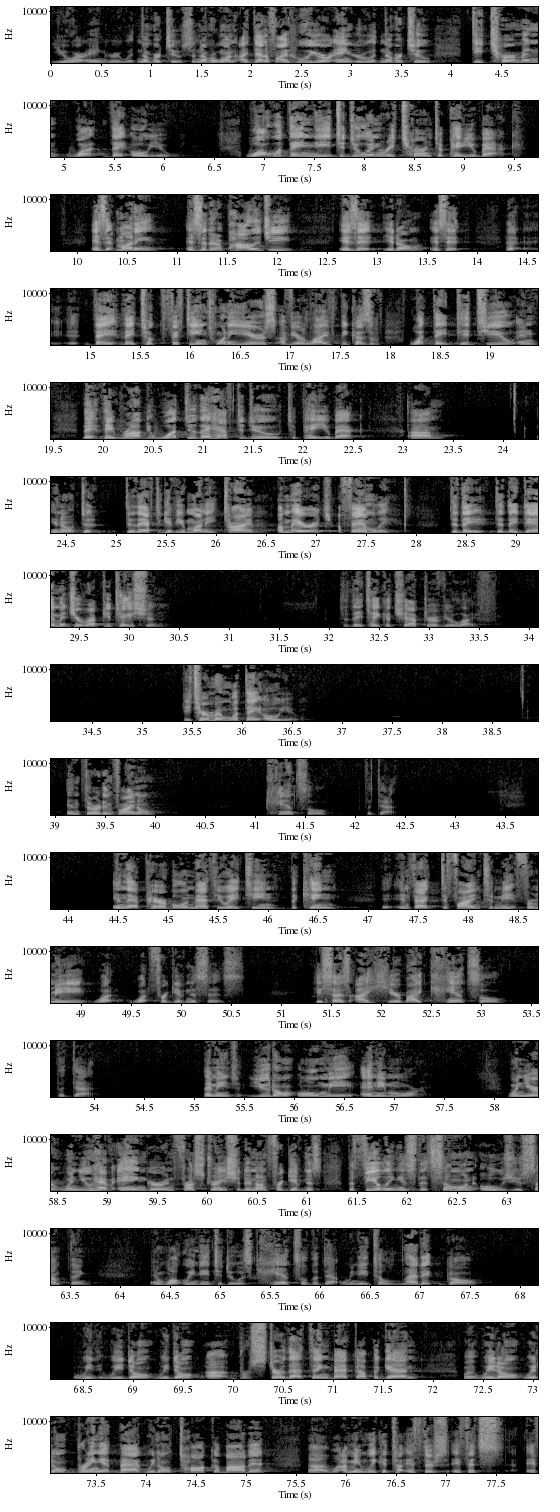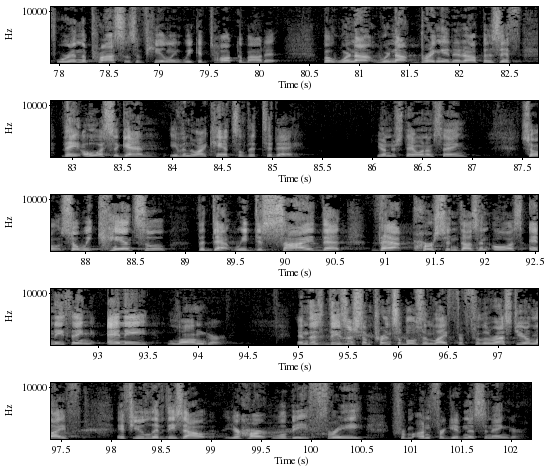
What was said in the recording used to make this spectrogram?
you are angry with. Number two, so number one, identify who you're angry with. Number two, determine what they owe you. What would they need to do in return to pay you back? Is it money? Is it an apology? Is it, you know, is it uh, they, they took 15, 20 years of your life because of what they did to you and they, they robbed you? What do they have to do to pay you back? Um, you know, do, do they have to give you money, time, a marriage, a family? Did they, did they damage your reputation? Did they take a chapter of your life? Determine what they owe you. And third and final, cancel the debt. In that parable in Matthew 18, the king, in fact, defined to me, for me, what, what forgiveness is. He says, I hereby cancel the debt. That means you don't owe me anymore. When, you're, when you have anger and frustration and unforgiveness, the feeling is that someone owes you something. And what we need to do is cancel the debt. We need to let it go. We, we don't, we don't uh, stir that thing back up again. We, we, don't, we don't bring it back. We don't talk about it. Uh, I mean, we could, t- if, there's, if, it's, if we're in the process of healing, we could talk about it, but we're not, we're not bringing it up as if they owe us again, even though I canceled it today. You understand what I'm saying? So, so we cancel the debt. We decide that that person doesn't owe us anything any longer. And this, these are some principles in life. For for the rest of your life, if you live these out, your heart will be free from unforgiveness and anger.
